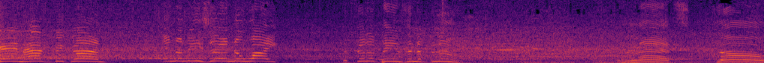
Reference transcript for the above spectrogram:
Game has begun. Indonesia in the white, the Philippines in the blue. Let's go.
